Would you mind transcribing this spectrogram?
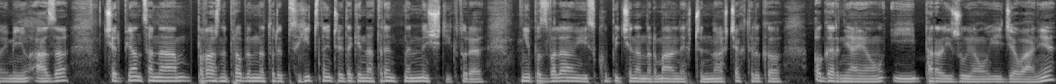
o imieniu Aza, cierpiąca na poważny problem natury psychicznej, czyli takie natrętne myśli, które nie pozwalają jej skupić się na normalnych czynnościach, tylko ogarniają i paraliżują jej działanie.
